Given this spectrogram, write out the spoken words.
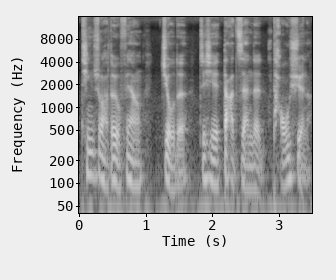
听说啊都有非常久的这些大自然的淘选啊。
